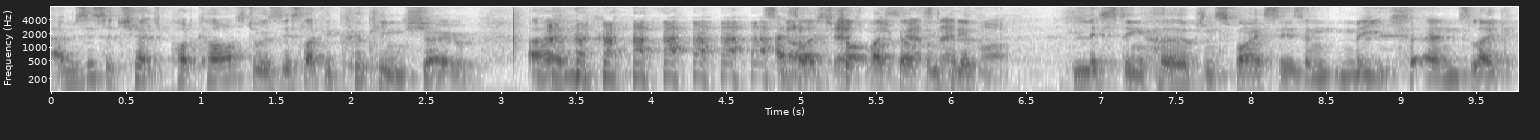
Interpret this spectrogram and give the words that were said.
um, is this a church podcast or is this like a cooking show? Um, and so Not I a church stopped myself from kind anymore. of listing herbs and spices and meat and like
